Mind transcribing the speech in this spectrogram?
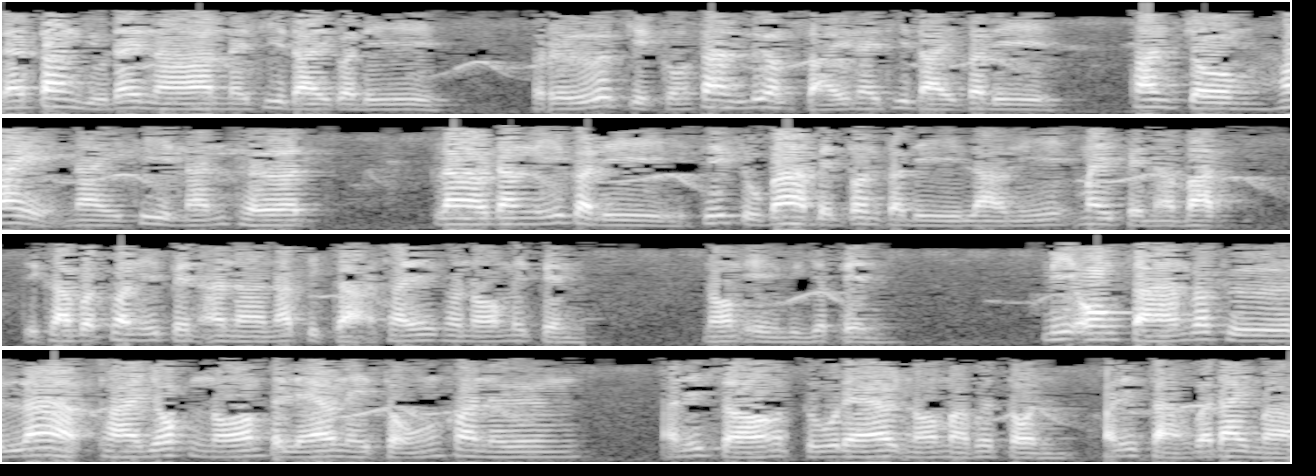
และตั้งอยู่ได้นานในที่ใดก็ดี หรือจิตของท่านเลื่อมใสในที่ใดก็ดี ท่านจงให้ในที่นั้นเถิด กล่าวดังนี้ก็ดีภิกษุบ้าเป็นต้นก็ดี เหล่านี้ไม่เป็นอบัติสิกขาบทข้อนี้เป็นอนานติกะใช้ให้เขาน้อมไม่เป็น น้อมเองถึงจะเป็น มีองค์สามก็คือลาบทายกน้อมไปแล้วในสงข้อหนึ่งอันที่สองรู้แล้วน้อมมาเพื่อตนข้อที่สามก็ได้มา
